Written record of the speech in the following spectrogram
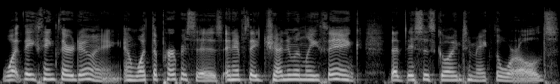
what they think they're doing and what the purpose is and if they genuinely think that this is going to make the world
